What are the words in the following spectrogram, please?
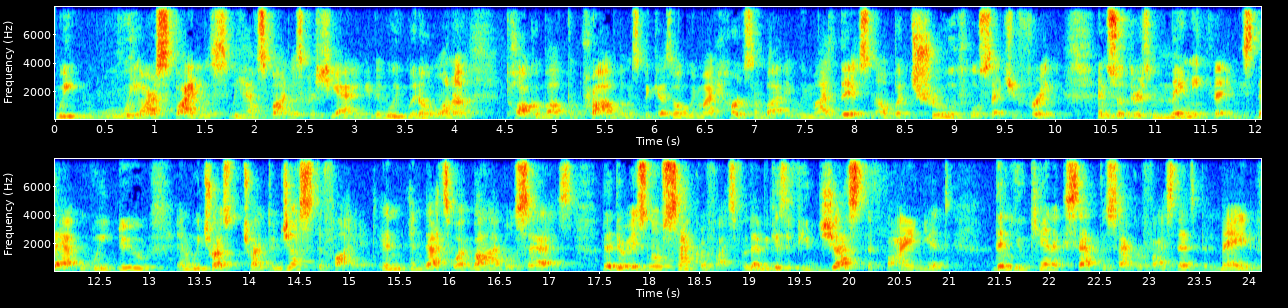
we we are spineless. We have spineless Christianity. That we, we don't want to talk about the problems because oh we might hurt somebody we might this no but truth will set you free and so there's many things that we do and we try, try to justify it and and that's what bible says that there is no sacrifice for that because if you're justifying it then you can't accept the sacrifice that's been made.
